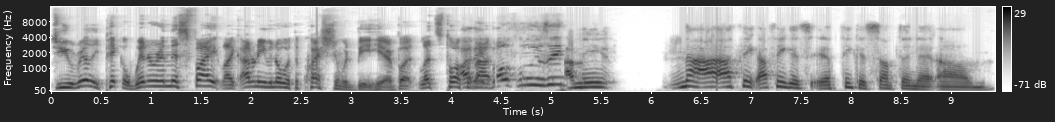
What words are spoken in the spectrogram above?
Do you really pick a winner in this fight? Like, I don't even know what the question would be here. But let's talk Are about. they both losing? I mean, no, I I think I think it's I think it's something that um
